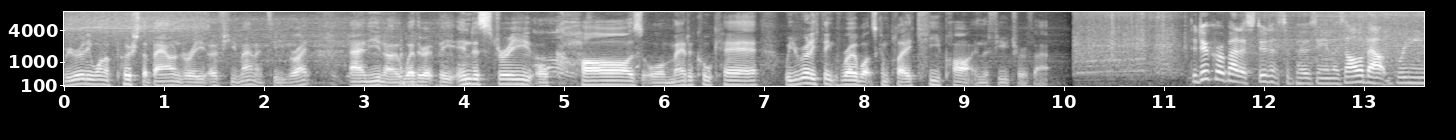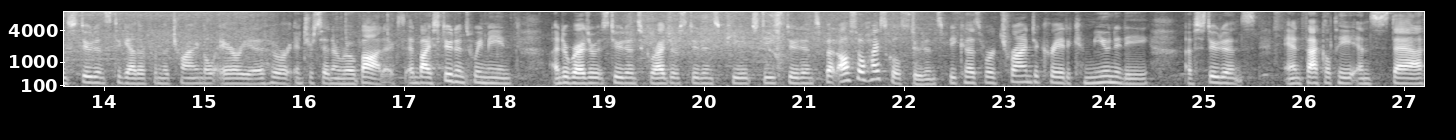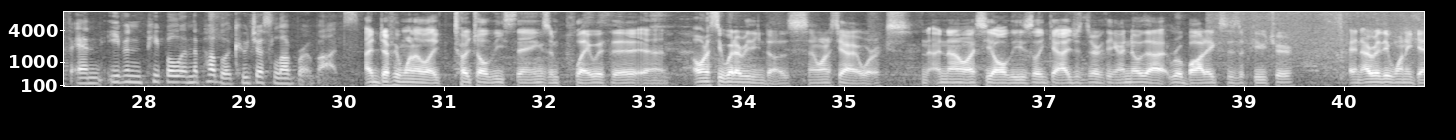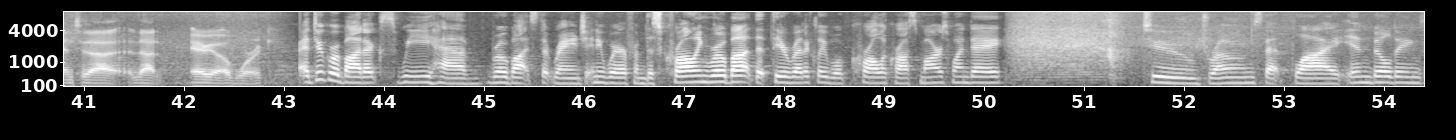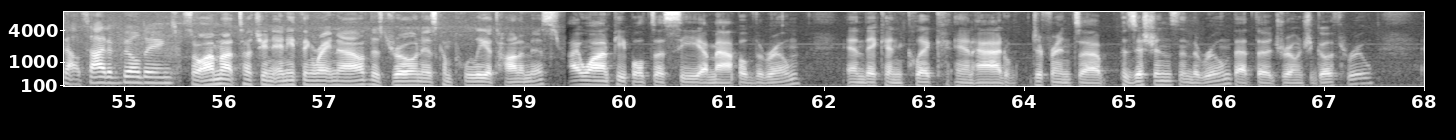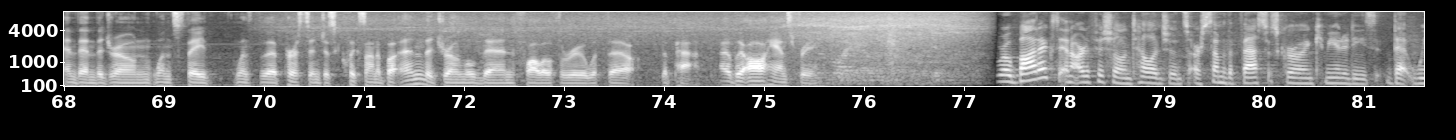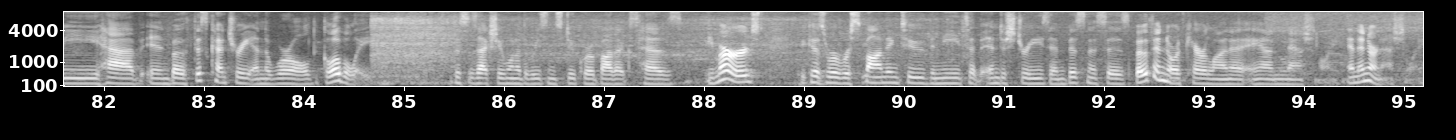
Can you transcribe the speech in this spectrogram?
We really want to push the boundary of humanity, right? And you know, whether it be industry or cars or medical care, we really think robots can play a key part in the future of that. The Duke Robotics Student Symposium is all about bringing students together from the Triangle area who are interested in robotics. And by students, we mean undergraduate students, graduate students, PhD students, but also high school students because we're trying to create a community of students and faculty and staff and even people in the public who just love robots. I definitely want to like touch all these things and play with it and I want to see what everything does. I want to see how it works. And now I see all these like gadgets and everything. I know that robotics is the future and I really want to get into that, that area of work. At Duke Robotics, we have robots that range anywhere from this crawling robot that theoretically will crawl across Mars one day to drones that fly in buildings, outside of buildings. So I'm not touching anything right now. This drone is completely autonomous. I want people to see a map of the room and they can click and add different uh, positions in the room that the drone should go through and then the drone, once they, once the person just clicks on a button, the drone will then follow through with the, the path. It'll be all hands-free. Robotics and artificial intelligence are some of the fastest growing communities that we have in both this country and the world globally. This is actually one of the reasons Duke Robotics has emerged because we're responding to the needs of industries and businesses both in North Carolina and nationally and internationally.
